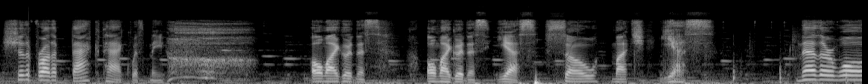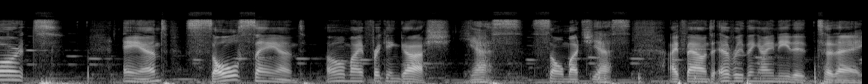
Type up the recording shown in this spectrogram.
Should have brought a backpack with me. oh my goodness. Oh my goodness. Yes. So much yes. Nether wart! And soul sand. Oh my freaking gosh. Yes. So much yes. I found everything I needed today.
